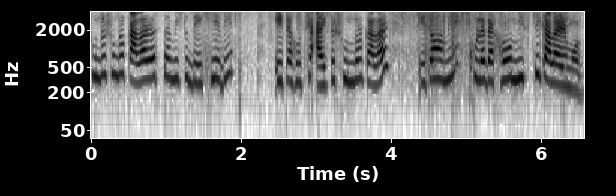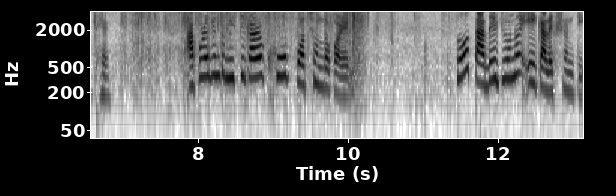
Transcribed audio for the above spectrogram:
সুন্দর সুন্দর কালার আছে, আমি একটু দেখিয়ে দিই। এটা হচ্ছে আরেকটা সুন্দর কালার এটাও আমি খুলে দেখাবো মিষ্টি কালারের মধ্যে। আপুরা কিন্তু মিষ্টি কালার খুব পছন্দ করেন। সো তাদের জন্য এই কালেকশনটি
